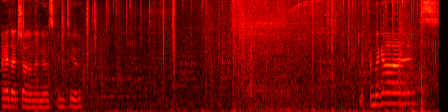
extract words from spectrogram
I had that shot on that no skin too. Get from the guys.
